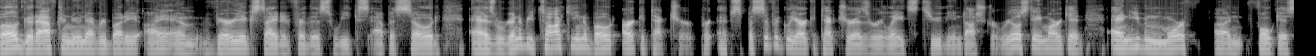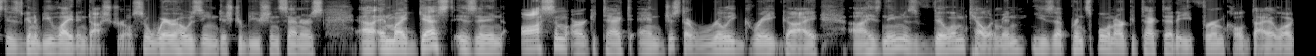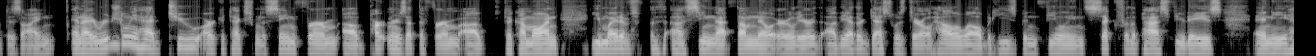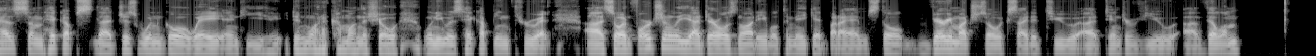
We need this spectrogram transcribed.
Well, good afternoon, everybody. I am very excited for this week's episode as we're going to be talking about architecture, uh, specifically architecture as it relates to the industrial real estate market, and even more uh, focused is going to be light industrial, so warehousing, distribution centers. Uh, and my guest is an awesome architect and just a really great guy. Uh, his name is Willem Kellerman. He's a principal and architect at a firm called DIALOG Design. And I originally had two architects from the same firm, uh, partners at the firm, uh, to come on. You might have uh, seen that thumbnail earlier. the other guest was Darrell Halliwell, but he's been feeling sick for the past few days and he has some hiccups that just wouldn't go away. And he, he didn't want to come on the show when he was hiccuping through it. Uh, so unfortunately, uh, Daryl is not able to make it, but I am still very much so excited to uh, to interview uh, Willem.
